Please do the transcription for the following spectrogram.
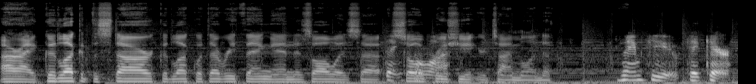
All right. Good luck at the Star. Good luck with everything. And as always, uh, so appreciate your time, Melinda. Same to you. Take care.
